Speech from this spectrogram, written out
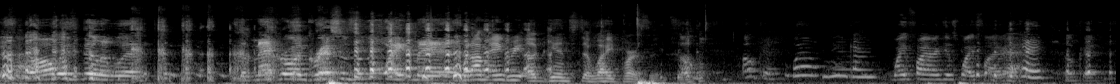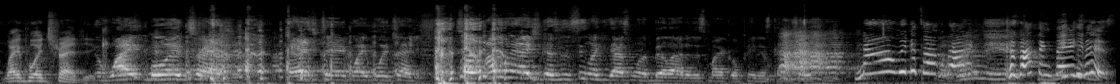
That's what we're always dealing with the macro aggressions of the white man. But I'm angry against a white person. So Okay. Well, yeah. Okay. white fire against white fire. Okay. Okay. white boy tragic. White boy tragic. Hashtag white boy tragic. So I want to ask you guys, 'cause it seems like you guys want to bail out of this micro penis conversation. No, we can talk about it because I think they exist.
